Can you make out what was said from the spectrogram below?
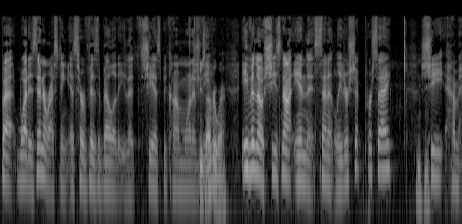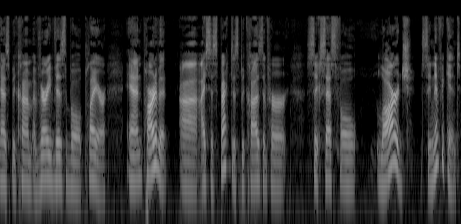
but what is interesting is her visibility that she has become one of She's the, everywhere. even though she's not in the Senate leadership per se, Mm-hmm. she um, has become a very visible player, and part of it, uh, I suspect, is because of her successful, large, significant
